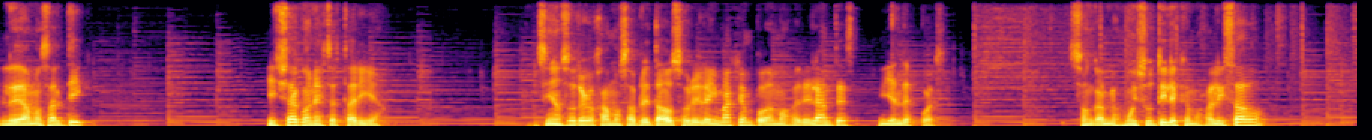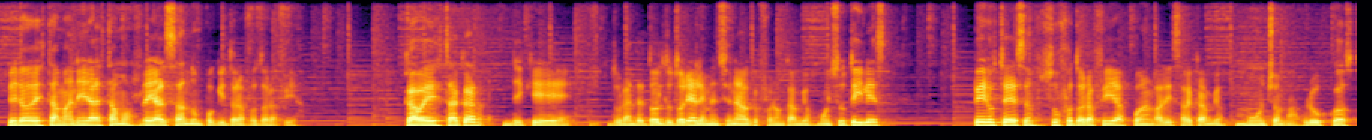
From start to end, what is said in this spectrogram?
Le damos al tick y ya con esto estaría. Si nosotros dejamos apretado sobre la imagen podemos ver el antes y el después. Son cambios muy sutiles que hemos realizado, pero de esta manera estamos realzando un poquito la fotografía. Cabe destacar de que durante todo el tutorial he mencionado que fueron cambios muy sutiles, pero ustedes en sus fotografías pueden realizar cambios mucho más bruscos,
